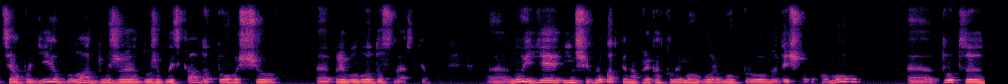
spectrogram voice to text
ця подія була дуже, дуже близька до того, що е, привело до смерті. Е, Ну і є інші випадки, наприклад, коли ми говоримо про медичну допомогу. Е, Тут е,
